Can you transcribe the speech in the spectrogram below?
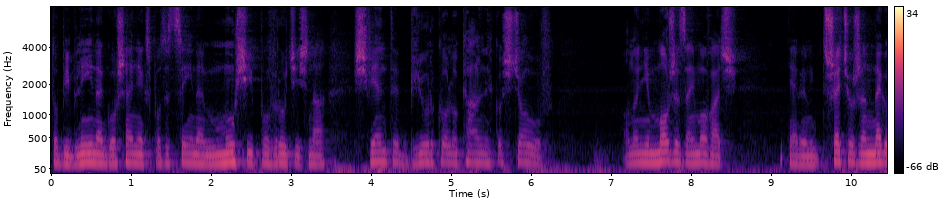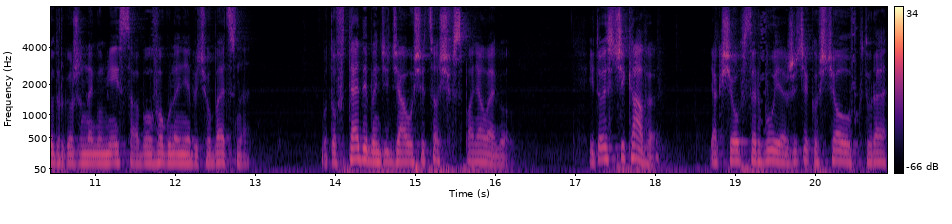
to biblijne głoszenie ekspozycyjne musi powrócić na święte biurko lokalnych kościołów. Ono nie może zajmować nie wiem, trzeciorzędnego, drugorzędnego miejsca, albo w ogóle nie być obecne. Bo to wtedy będzie działo się coś wspaniałego. I to jest ciekawe, jak się obserwuje życie kościołów, które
